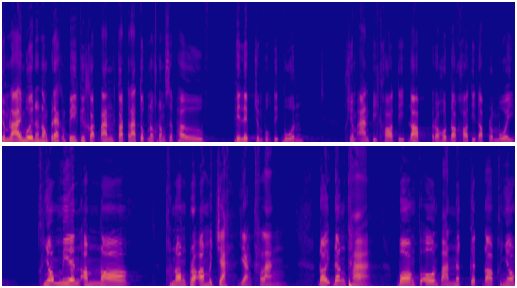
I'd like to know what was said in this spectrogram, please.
ចម្លើយមួយនៅក្នុងព្រះគម្ពីរគឺគាត់បានកត់ត្រាទុកនៅក្នុងសភៅភីលីបជំពូកទី4ខ្ញុំអានពីខទី10រហូតដល់ខទី16 ខ្ញុំមានអំណរក្នុងព្រះអង្គម្ចាស់យ៉ាងខ្លាំងដោយដឹងថាបងប្អូនបាននឹកគិតដល់ខ្ញុំ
